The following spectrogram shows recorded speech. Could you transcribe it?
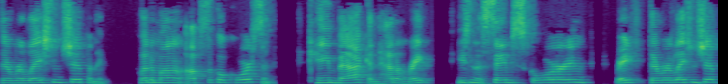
their relationship and they put them on an obstacle course and came back and had them rate using the same scoring rate their relationship.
